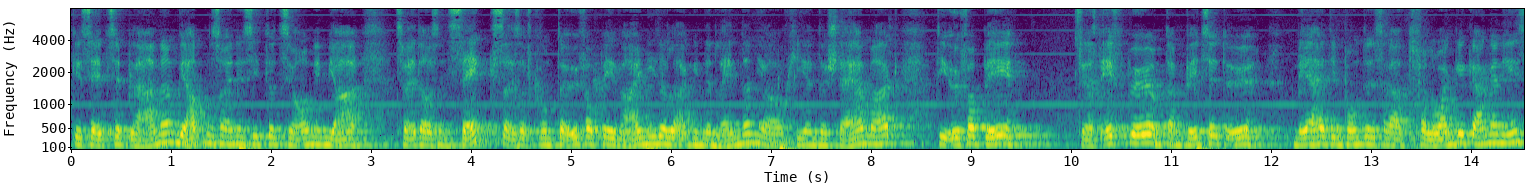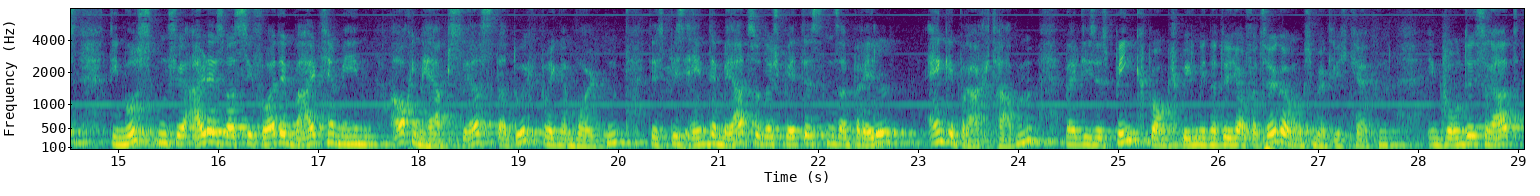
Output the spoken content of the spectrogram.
Gesetze planen. Wir hatten so eine Situation im Jahr 2006, also aufgrund der ÖVP-Wahlniederlagen in den Ländern, ja auch hier in der Steiermark, die ÖVP, zuerst FPÖ und dann BZÖ, Mehrheit im Bundesrat verloren gegangen ist. Die mussten für alles, was sie vor dem Wahltermin auch im Herbst erst da durchbringen wollten, das bis Ende März oder spätestens April eingebracht haben, weil dieses Ping-Pong-Spiel mit natürlich auch Verzögerungsmöglichkeiten im Bundesrat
